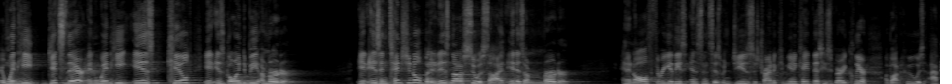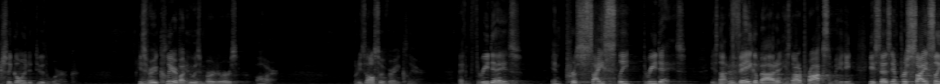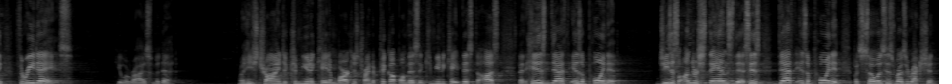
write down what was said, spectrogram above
And when he gets there and when he is killed, it is going to be a murder. It is intentional, but it is not a suicide. It is a murder. And in all three of these instances, when Jesus is trying to communicate this, he's very clear about who is actually going to do the work. He's very clear about who his murderers are. But he's also very clear that in three days, in precisely three days, he's not vague about it, he's not approximating. He says, in precisely three days, he will rise from the dead. And he's trying to communicate, and Mark is trying to pick up on this and communicate this to us that his death is appointed. Jesus understands this. His death is appointed, but so is his resurrection.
